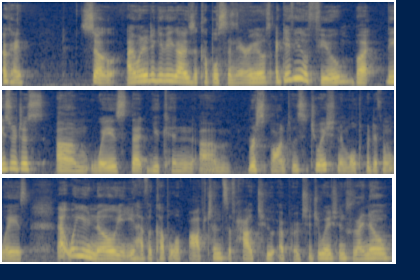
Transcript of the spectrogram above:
Okay, so I wanted to give you guys a couple scenarios. I gave you a few, but these are just um, ways that you can um, respond to the situation in multiple different ways. That way, you know you have a couple of options of how to approach situations. Because I know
